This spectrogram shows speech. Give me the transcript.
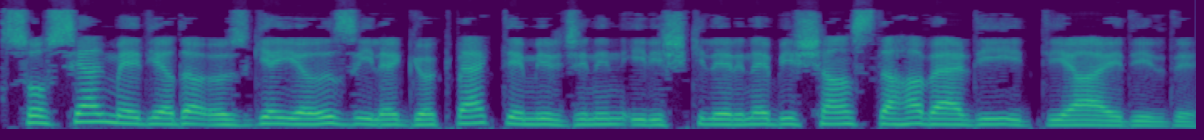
Sosyal medyada Özge Yağız ile Gökberk Demirci'nin ilişkilerine bir şans daha verdiği iddia edildi.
